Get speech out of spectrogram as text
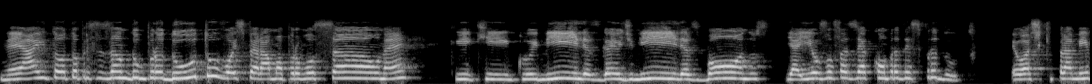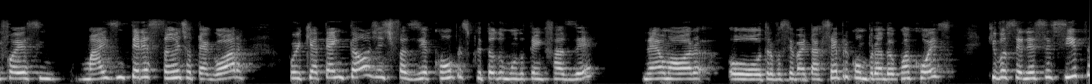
Né? Ah, então eu estou precisando de um produto, vou esperar uma promoção, né? que, que inclui milhas, ganho de milhas, bônus, e aí eu vou fazer a compra desse produto. Eu acho que para mim foi assim mais interessante até agora, porque até então a gente fazia compras porque todo mundo tem que fazer, né? Uma hora ou outra você vai estar sempre comprando alguma coisa que você necessita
